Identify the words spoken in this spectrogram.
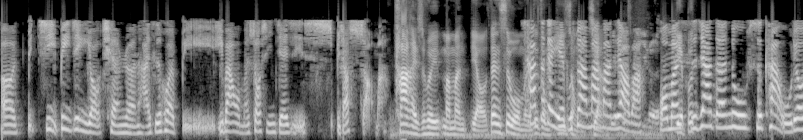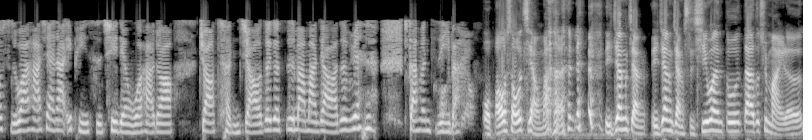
呃，毕毕竟有钱人还是会比一般我们受薪阶级比较少嘛。它还是会慢慢掉，但是我们它这个也不算慢慢掉吧？我们实价登录是看五六十万，它现在一瓶十七点五，它就要就要成交，这个是慢慢掉啊，这边三分之一吧。我保守讲嘛，你这样讲，你这样讲，十七万多，大家都去买了。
